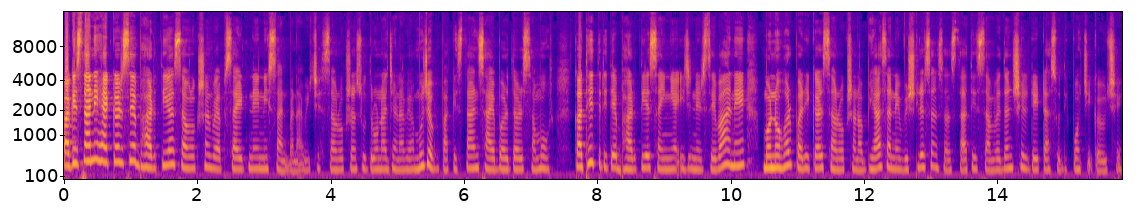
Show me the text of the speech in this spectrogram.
પાકિસ્તાની હેકર્સે ભારતીય સંરક્ષણ વેબસાઇટને નિશાન બનાવી છે. સંરક્ષણ સૂત્રોના જણાવ્યા મુજબ, પાકિસ્તાન સાયબર દળ સમૂહ કથિત રીતે ભારતીય સૈન્ય ઇજનેર સેવા અને મનોહર પરિકર સંરક્ષણ અભ્યાસ અને વિશ્લેષણ સંસ્થાથી સંવેદનશીલ ડેટા સુધી પહોંચી ગયું છે.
